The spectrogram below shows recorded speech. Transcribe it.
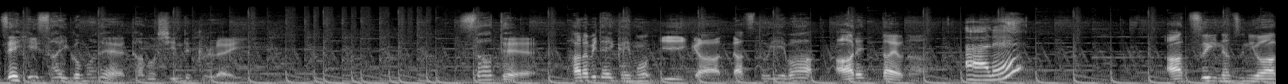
ぜひ最後まで楽しんでくれさて花火大会もいいが夏といえばあれだよな。あれ？暑い夏には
